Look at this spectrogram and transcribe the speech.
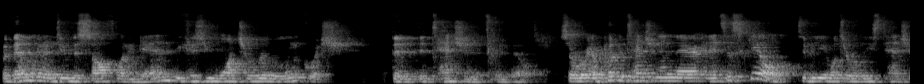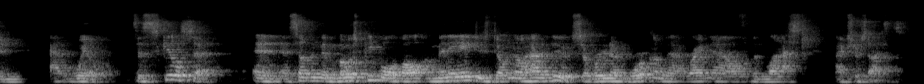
but then we're going to do the soft one again because you want to relinquish the, the tension that's been built. So we're going to put the tension in there, and it's a skill to be able to release tension at will. It's a skill set, and something that most people of all many ages don't know how to do. So we're going to work on that right now for the last exercises.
